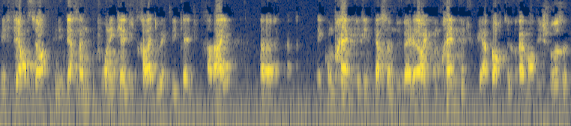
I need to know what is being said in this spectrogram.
Mais fais en sorte que les personnes pour lesquelles tu travailles ou avec lesquelles tu travailles euh, comprennent que tu es une personne de valeur et comprennent que tu lui apportes vraiment des choses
